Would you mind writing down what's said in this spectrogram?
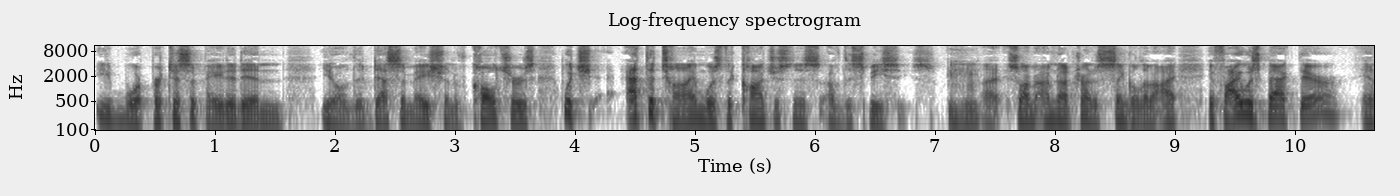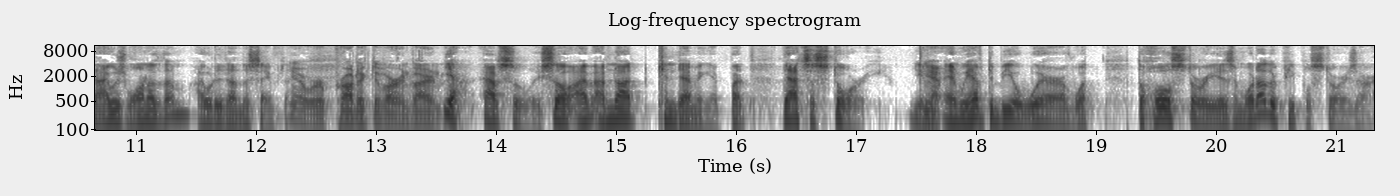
were participated in you know the decimation of cultures, which at the time was the consciousness of the species. Mm-hmm. Uh, so I'm, I'm, not trying to single them. I if I was back there and I was one of them, I would have done the same thing. Yeah, we're a product of our environment. Yeah, absolutely. So I'm, I'm not condemning it, but that's a story you know, yeah. and we have to be aware of what the whole story is and what other people's stories are.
